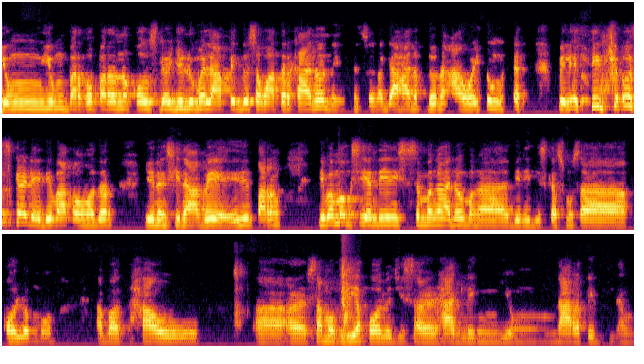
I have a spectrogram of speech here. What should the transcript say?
yung yung barko pa rin ng Coast Guard yung lumalapit do sa water cannon eh. So naghahanap do ng away yung Philippine Coast Guard eh, 'di ba, Commodore? Yun ang sinabi eh. Yun parang 'di ba Mogs, yan din sa mga ano, mga dinidiscuss mo sa column mo about how uh, are some of the apologies are handling yung narrative ng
